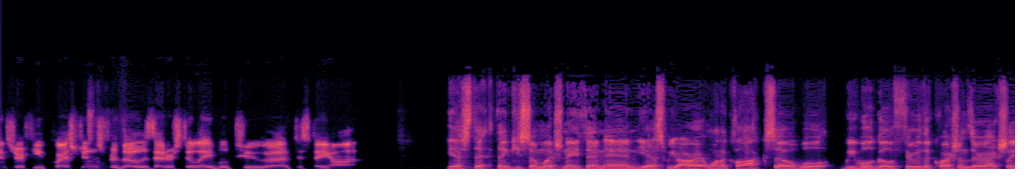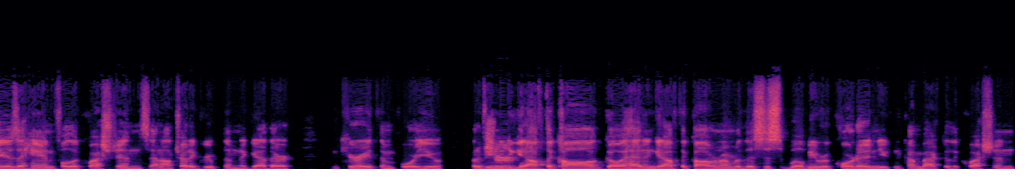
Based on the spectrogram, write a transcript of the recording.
answer a few questions for those that are still able to uh, to stay on. Yes, th- thank you so much, Nathan. And yes, we are at one o'clock, so we'll we will go through the questions. There actually is a handful of questions, and I'll try to group them together and curate them for you. But if you sure. need to get off the call, go ahead and get off the call. Remember, this is will be recorded, and you can come back to the question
